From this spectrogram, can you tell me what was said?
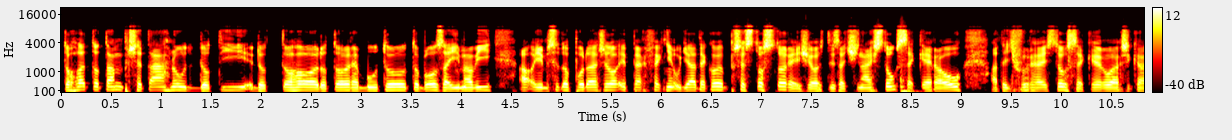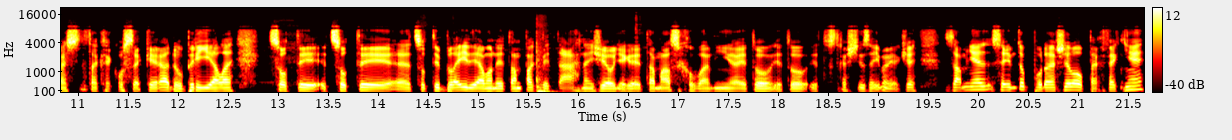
tohle to tam přetáhnout do, tý, do, toho, do toho rebootu, to bylo zajímavé a jim se to podařilo i perfektně udělat jako přes to story, že jo? Ty začínáš s tou sekerou a teď furt s tou sekerou a říkáš si tak jako sekera dobrý, ale co ty, co ty, co ty blady a on je tam pak vytáhne, že jo, někde tam má schovaný a je to, je to, je to strašně zajímavé. Takže za mě se jim to podařilo perfektně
